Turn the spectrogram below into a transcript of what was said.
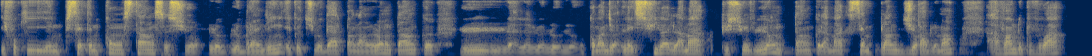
il faut qu'il y ait une certaine constance sur le, le, branding et que tu le gardes pendant longtemps, que le, le, le, comment dire, les suiveurs de la marque puissent suivre longtemps, que la marque s'implante durablement avant de pouvoir,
